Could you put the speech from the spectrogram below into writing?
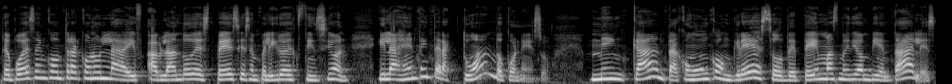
Te puedes encontrar con un live hablando de especies en peligro de extinción. Y la gente interactuando con eso. Me encanta con un congreso de temas medioambientales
